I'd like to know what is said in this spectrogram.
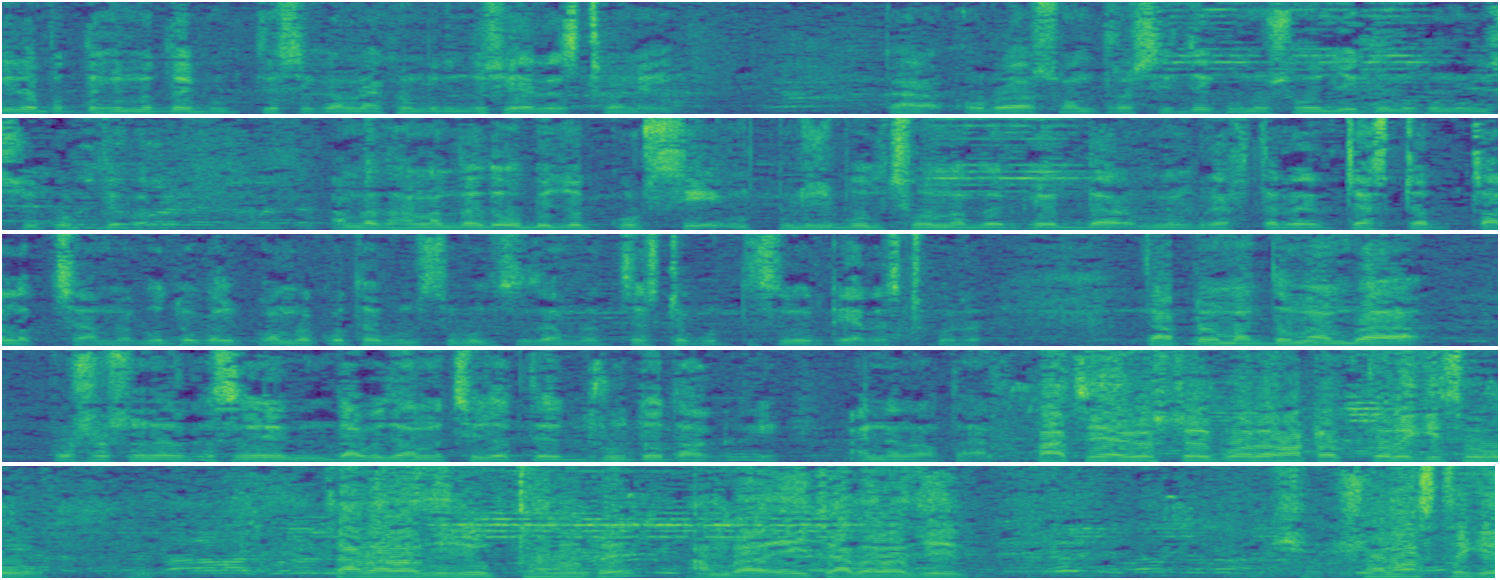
নিরাপত্তাহীনতায় ভুগতেছি, কারণ এখন পর্যন্ত সে অ্যারেস্ট হয় নাই কারণ ওরা সন্ত্রাসী, যে কোনো সময় যে কোনো কোনো কিছু করতে পারে। আমরা থানাতে অভিযোগ করছি, পুলিশ বলছে ওনাদেরকে গ্রেফতারের চেষ্টা চালাচ্ছে। আমরা গতকাল আমরা কথা বলছি বলছি যে আমরা চেষ্টা করতেছি ওদেরকে অ্যারেস্ট করার। তা আপনার মাধ্যমে আমরা প্রশাসনের কাছে দাবি জানাচ্ছি যাতে দ্রুত তাকে আইনের আওতায় পাঁচই আগস্টের পরে হঠাৎ করে কিছু চাঁদাবাজির উত্থান ওঠে। আমরা এই চাঁদাবাজির সমাজ থেকে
